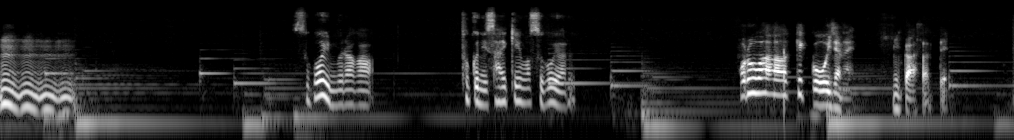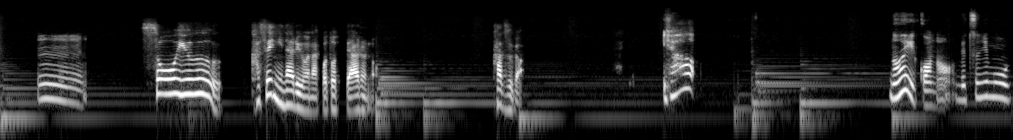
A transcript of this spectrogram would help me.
うんうんうんうん。すごいムラが特に最近はすごいある。フォロワー結構多いじゃない？三河さんって。うんそういう稼になるようなことってあるの？数が。いや、ないかな。別にもう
